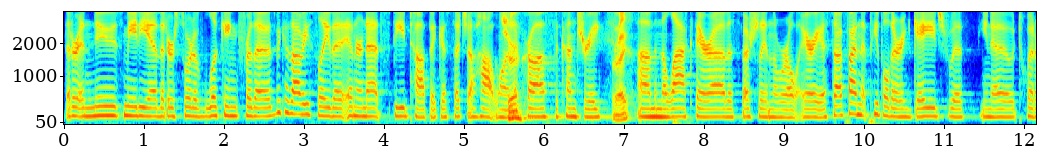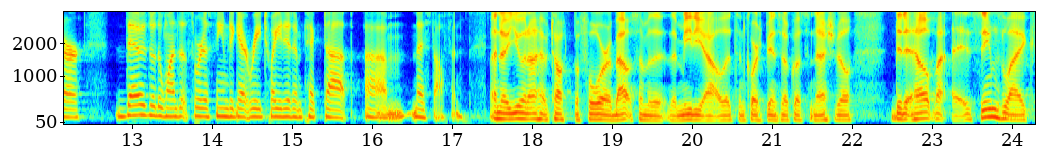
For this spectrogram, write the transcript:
that are in news media that are sort of looking for those because obviously the internet speed topic is such a hot one Sure. across the country. Right. Um, and the lack thereof, especially in the rural area. So I find that people that are engaged with, you know, Twitter, those are the ones that sort of seem to get retweeted and picked up um, most often. I know you and I have talked before about some of the, the media outlets, and of course, being so close to Nashville, did it help? It seems like,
